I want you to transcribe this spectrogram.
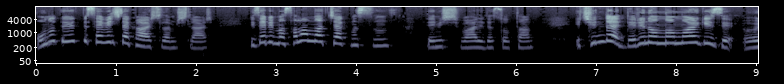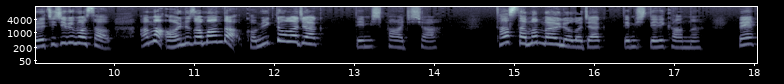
Onu büyük bir sevinçle karşılamışlar. Bize bir masal anlatacak mısınız? demiş valide sultan. İçinde derin anlamlar gizli, öğretici bir masal. Ama aynı zamanda komik de olacak demiş padişah. Tas tamam böyle olacak demiş delikanlı ve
